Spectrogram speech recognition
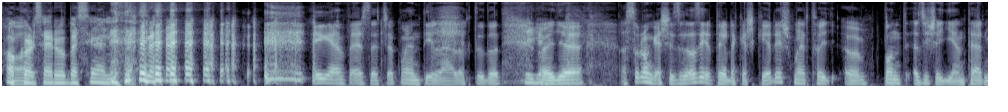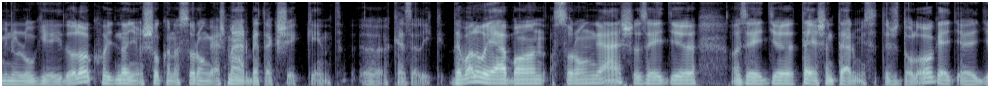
Akarsz a... erről beszélni? Igen, persze, csak ventillálok, tudod. Igen. Hogy a szorongás ez azért érdekes kérdés, mert hogy pont ez is egy ilyen terminológiai dolog, hogy nagyon sokan a szorongás már betegségként kezelik. De valójában a szorongás az egy, az egy teljesen természetes dolog, egy, egy,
